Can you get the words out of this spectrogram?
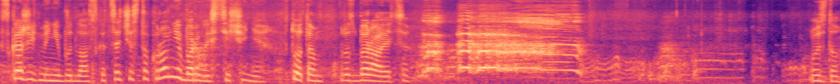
Скажіть мені, будь ласка, це чистокровні барвисті чи ні? Хто там розбирається? Ось до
